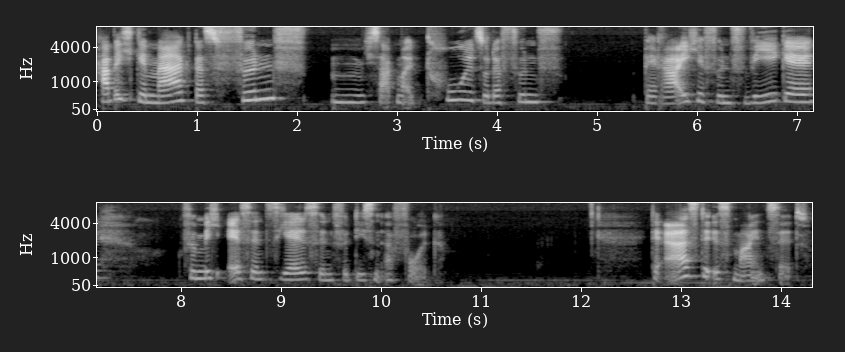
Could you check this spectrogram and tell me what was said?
habe ich gemerkt, dass fünf, hm, ich sag mal, Tools oder fünf Bereiche, fünf Wege für mich essentiell sind für diesen Erfolg. Der erste ist Mindset.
